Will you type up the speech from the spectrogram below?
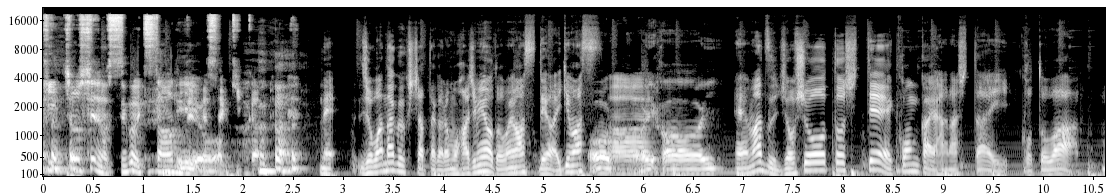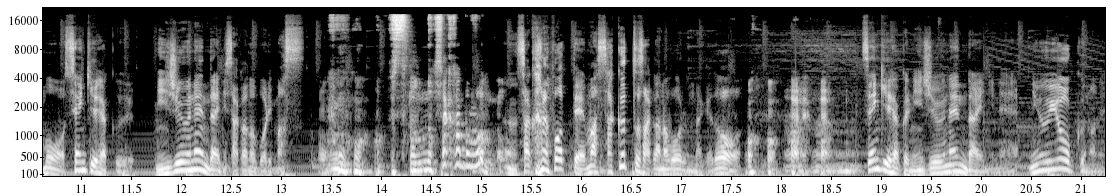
緊張してるのすごい伝わってるよさっきから。ね、序盤長くしちゃったからもう始めようと思います。では行きます。おははいいはい。えーまず序章として今回話したいことは、もう1920年代に遡ります。そんな遡るの？うん、遡って、まあサクッと遡るんだけど、1920年代にね、ニューヨークのね、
